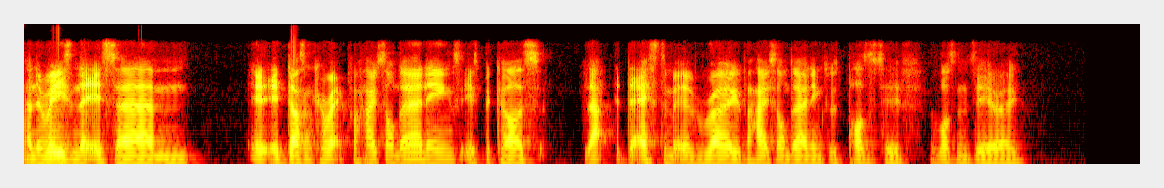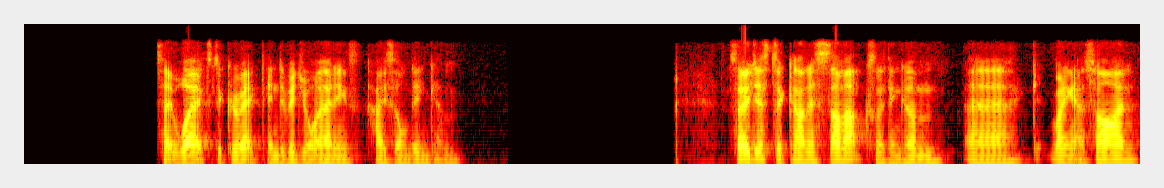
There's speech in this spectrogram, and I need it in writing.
And the reason that it's um, it, it doesn't correct for household earnings is because that the estimate of rho for household earnings was positive, it wasn't zero. So it works to correct individual earnings, household income. So just to kind of sum up, because I think I'm uh, running out of time.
